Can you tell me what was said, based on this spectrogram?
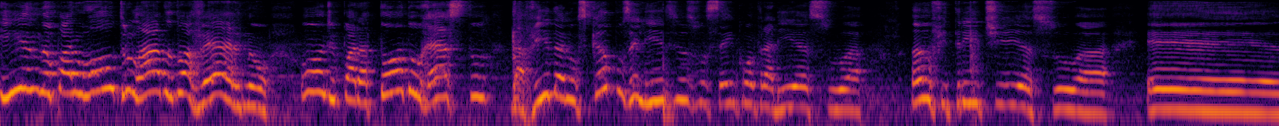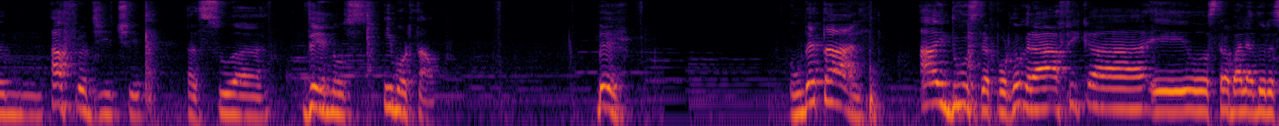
indo para o outro lado do Averno, onde para todo o resto da vida nos Campos Elíseos você encontraria a sua Anfitrite, a sua é, Afrodite, a sua Vênus imortal. Beijo. Um detalhe: a indústria pornográfica e os trabalhadores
